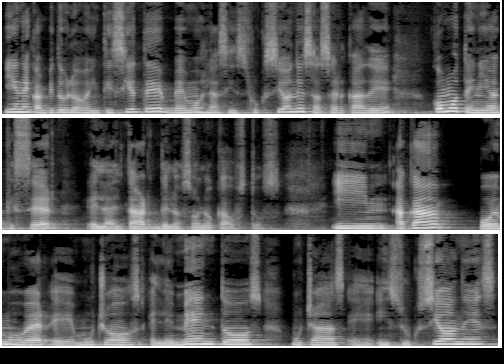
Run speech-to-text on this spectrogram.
Y en el capítulo 27 vemos las instrucciones acerca de cómo tenía que ser el altar de los holocaustos. Y acá podemos ver eh, muchos elementos, muchas eh, instrucciones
